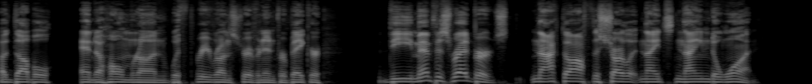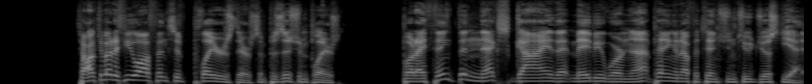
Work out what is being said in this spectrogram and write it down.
a double, and a home run with three runs driven in for Baker. The Memphis Redbirds knocked off the Charlotte Knights nine to one. Talked about a few offensive players there, some position players. But I think the next guy that maybe we're not paying enough attention to just yet,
